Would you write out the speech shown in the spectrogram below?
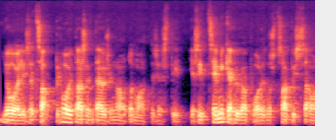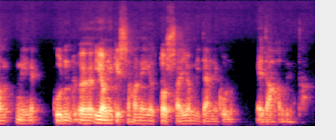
Joo, eli se zappi hoitaa sen täysin automaattisesti. Ja sitten se, mikä hyvä puoli tuosta zapissa on, niin kun Ionikissahan ei ole, tuossa ei ole mitään niin kuin etähallintaa,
